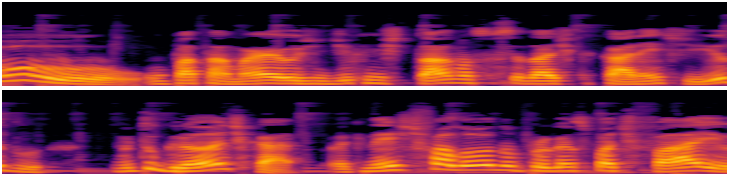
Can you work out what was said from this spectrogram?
um patamar hoje em dia que a gente tá numa sociedade que é carente de ídolo, muito grande, cara. É que nem a gente falou no programa Spotify,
